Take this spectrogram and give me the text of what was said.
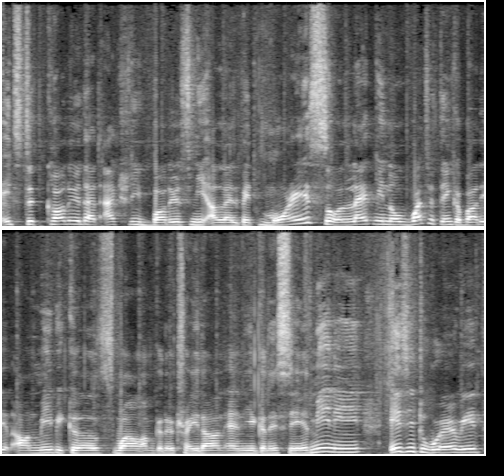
It's the color that actually bothers me a little bit more so let me know what you think about it on me because well I'm gonna it on and you're gonna see it. Mini easy to wear it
